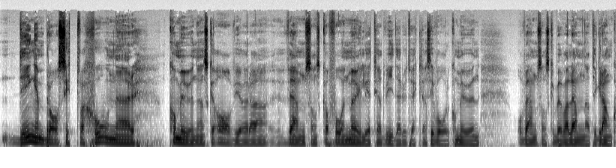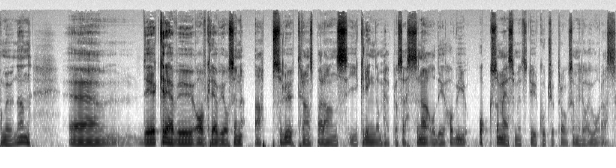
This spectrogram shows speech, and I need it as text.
det är ingen bra situation när kommunen ska avgöra vem som ska få en möjlighet till att vidareutvecklas i vår kommun och vem som ska behöva lämna till grannkommunen. Eh, det kräver, avkräver oss en absolut transparens i kring de här processerna och det har vi ju också med som ett styrkortsuppdrag som vi la i våras.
